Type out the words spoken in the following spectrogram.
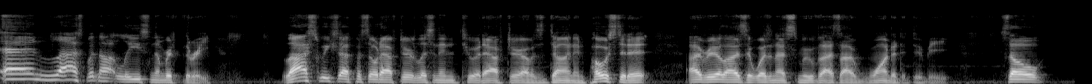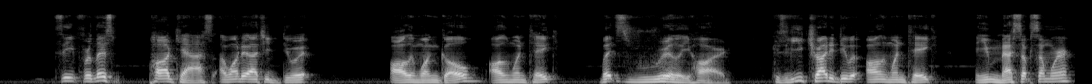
And last but not least, number three. Last week's episode, after listening to it after I was done and posted it, I realized it wasn't as smooth as I wanted it to be. So, see, for this podcast, I want to actually do it all in one go, all in one take, but it's really hard. Because if you try to do it all in one take, and you mess up somewhere,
